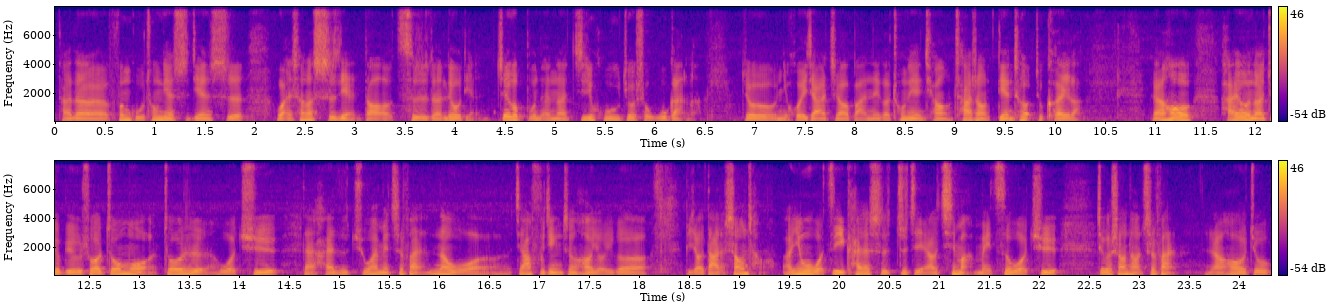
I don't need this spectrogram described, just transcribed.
它的分股充电时间是晚上的十点到次日的六点，这个补能呢几乎就是无感了。就你回家只要把那个充电枪插上电车就可以了。然后还有呢，就比如说周末、周日我去带孩子去外面吃饭，那我家附近正好有一个比较大的商场啊，因为我自己开的是智己 L 七嘛，每次我去这个商场吃饭，然后就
